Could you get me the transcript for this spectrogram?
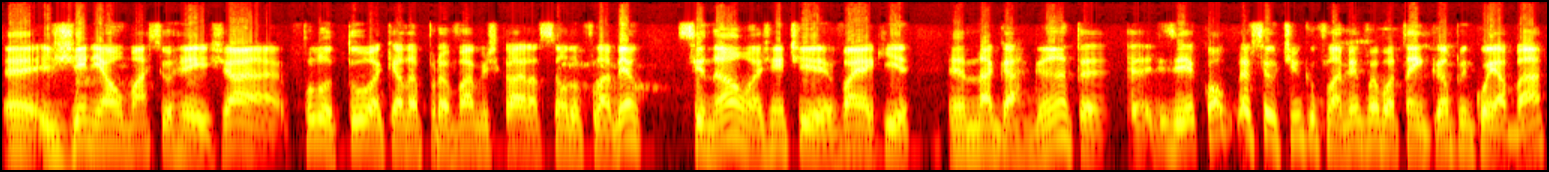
é, genial Márcio Reis já plotou aquela provável escalação do Flamengo. Se não, a gente vai aqui é, na garganta é, dizer qual vai ser o time que o Flamengo vai botar em campo em Cuiabá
